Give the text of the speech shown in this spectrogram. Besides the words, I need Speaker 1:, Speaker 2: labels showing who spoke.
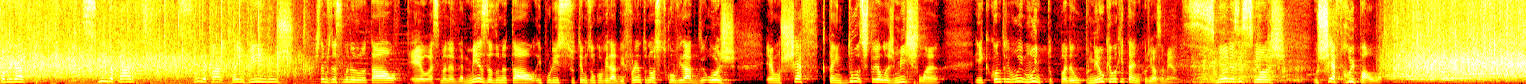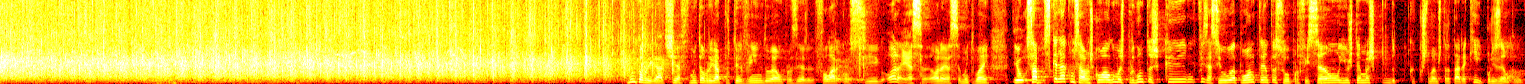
Speaker 1: Muito obrigado. Segunda parte. Segunda parte, bem-vindos. Estamos na semana do Natal, é a semana da mesa do Natal e por isso temos um convidado diferente. O nosso convidado de hoje é um chefe que tem duas estrelas Michelin e que contribui muito para o pneu que eu aqui tenho, curiosamente. Senhoras e senhores, o chefe Rui Paula. Muito obrigado, chefe. Muito obrigado por ter vindo. É um prazer falar consigo. Ora essa, ora essa. Muito bem. Eu, sabe, se calhar começávamos com algumas perguntas que fizessem a ponte entre a sua profissão e os temas que, que costumamos tratar aqui. Por exemplo,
